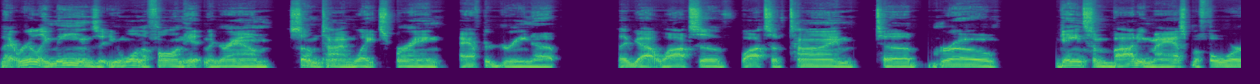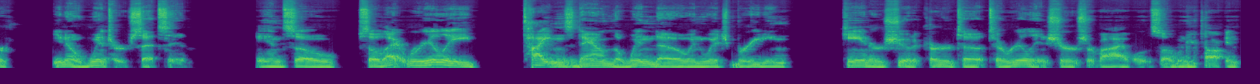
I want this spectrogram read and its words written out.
that really means that you want a fawn hitting the ground sometime late spring after green up. They've got lots of, lots of time to grow, gain some body mass before, you know, winter sets in. And so, so that really tightens down the window in which breeding can or should occur to, to really ensure survival. And so when you're talking,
